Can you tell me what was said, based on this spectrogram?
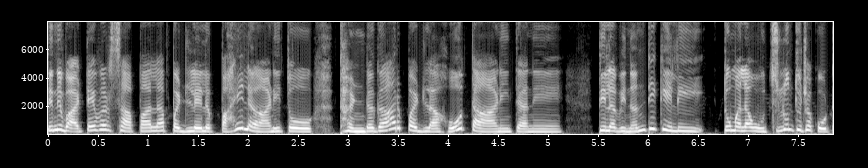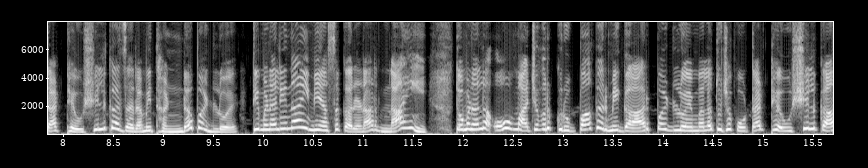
तिने वाटेवर सापाला पडलेलं पाहिलं आणि तो थंडगार पडला होता आणि त्याने तिला विनंती केली तू मला उचलून तुझ्या कोटात ठेवशील का? जरा मी थंड पडलोय. ती म्हणाली नाही मी असं करणार नाही. तो म्हणाला ओ माझ्यावर कृपा कर मी गार पडलोय. मला तुझ्या कोटात ठेवशील का?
